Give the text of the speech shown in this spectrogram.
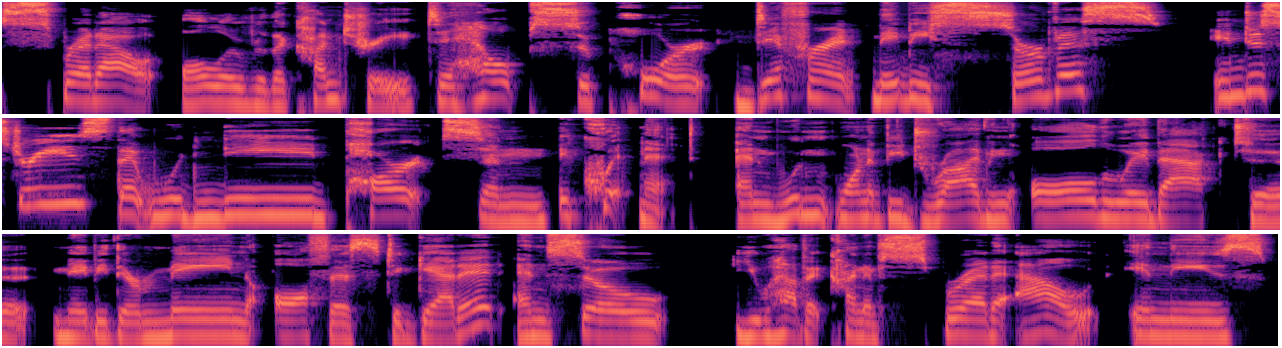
spread out all over the country to help support different, maybe service industries that would need parts and equipment and wouldn't want to be driving all the way back to maybe their main office to get it. And so you have it kind of spread out in these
